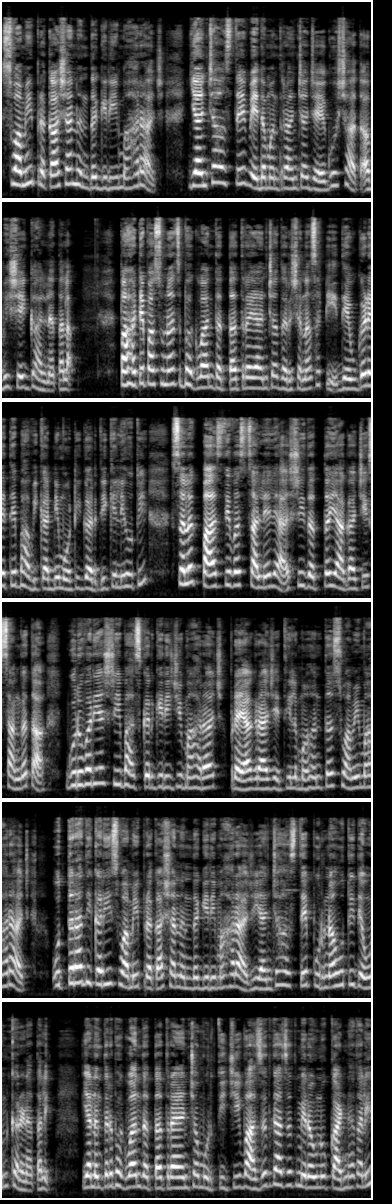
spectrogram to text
स्वामी प्रकाशानंदगिरी महाराज यांच्या हस्ते वेदमंत्रांच्या जयघोषात अभिषेक घालण्यात आला. पहाटेपासूनच भगवान दत्तात्रयांच्या दर्शनासाठी देवगड येथे भाविकांनी मोठी गर्दी केली होती. सलग पाच दिवस चाललेल्या श्री दत्त यागाची सांगता गुरुवर्य श्री भास्करगिरीजी महाराज प्रयागराज येथील महंत स्वामी महाराज उत्तराधिकारी स्वामी प्रकाशानंदगिरी महाराज यांच्या हस्ते पूर्णाहुती देऊन करण्यात आली. यानंतर भगवान दत्तात्रयांच्या मूर्तीची वाजत गाजत मिरवणूक काढण्यात आली.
